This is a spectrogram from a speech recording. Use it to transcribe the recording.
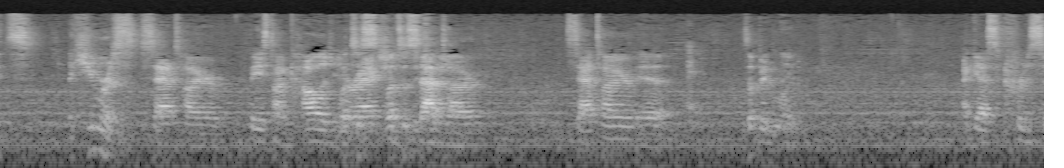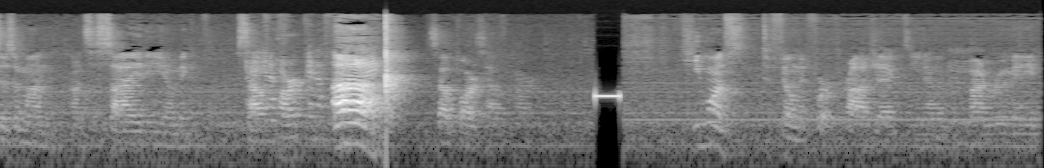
it's a humorous satire based on college What's a, interactions. what's a satire? Satire, Yeah. It's a big one. I guess, criticism on on society. You know, making South In Park. in a fun Ah! way? South Park. South Park. He wants to film it for a project. You know, my roommate,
